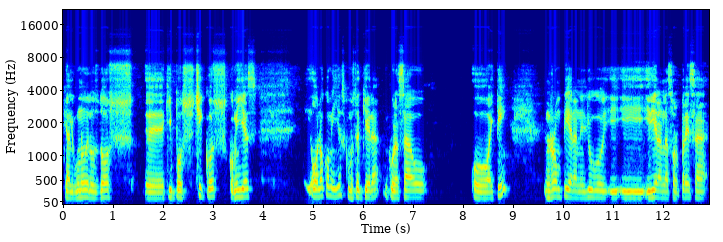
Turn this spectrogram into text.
que alguno de los dos eh, equipos chicos, comillas, o no comillas, como usted quiera, Curazao o Haití, rompieran el yugo y, dieran la sorpresa.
